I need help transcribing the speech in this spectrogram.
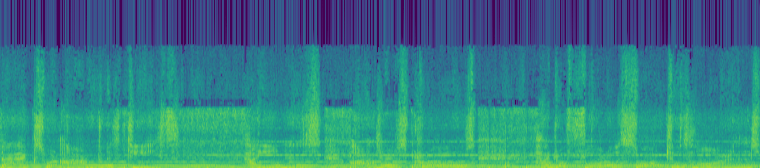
backs were armed with teeth, hyenas, otters, crows, hydrophora with saw-toothed horns,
